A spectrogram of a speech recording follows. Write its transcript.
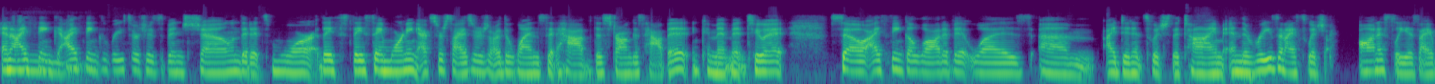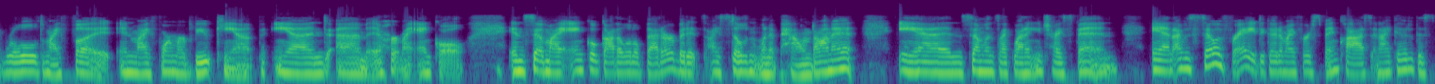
And mm. I think I think research has been shown that it's more they they say morning exercisers are the ones that have the strongest habit and commitment to it. So I think a lot of it was um, I didn't switch the time, and the reason I switched honestly is I rolled my foot in my former boot camp and um, it hurt my ankle. And so my ankle got a little better, but it's I still didn't want to pound on it. And someone's like, why don't you try spin? And I was so afraid to go to my first spin class. And I go to this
